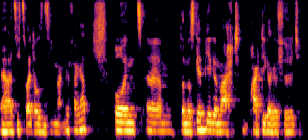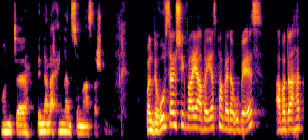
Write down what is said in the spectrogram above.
äh, als ich 2007 angefangen habe. Und ähm, dann das Gap Year gemacht, Praktika gefüllt und äh, bin dann nach England zum Masterstudium. Und Berufseinstieg war ja aber erstmal bei der UBS. Aber da hat,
